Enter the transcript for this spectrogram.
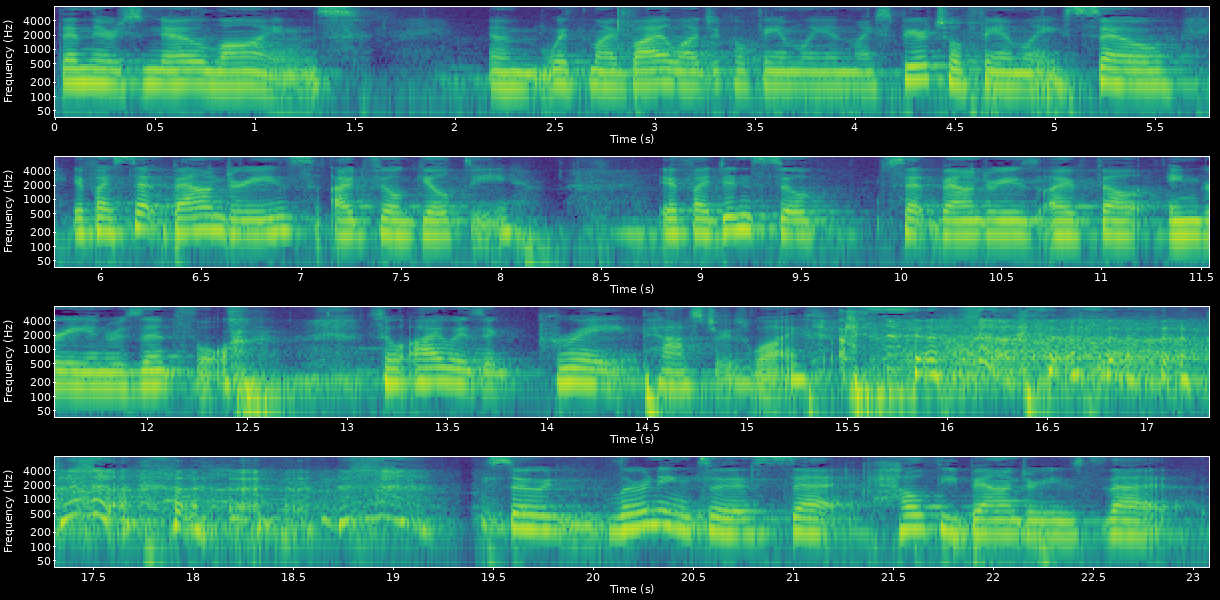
then there's no lines um, with my biological family and my spiritual family. So if I set boundaries, I'd feel guilty. If I didn't still set boundaries, I felt angry and resentful. So I was a great pastor's wife. So, learning to set healthy boundaries that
